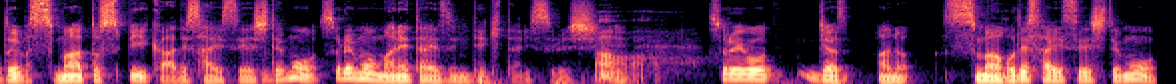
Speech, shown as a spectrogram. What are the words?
例えばスマートスピーカーで再生しても、それもマネタイズにできたりするし、あそれを、じゃあ、あの、スマホで再生しても、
